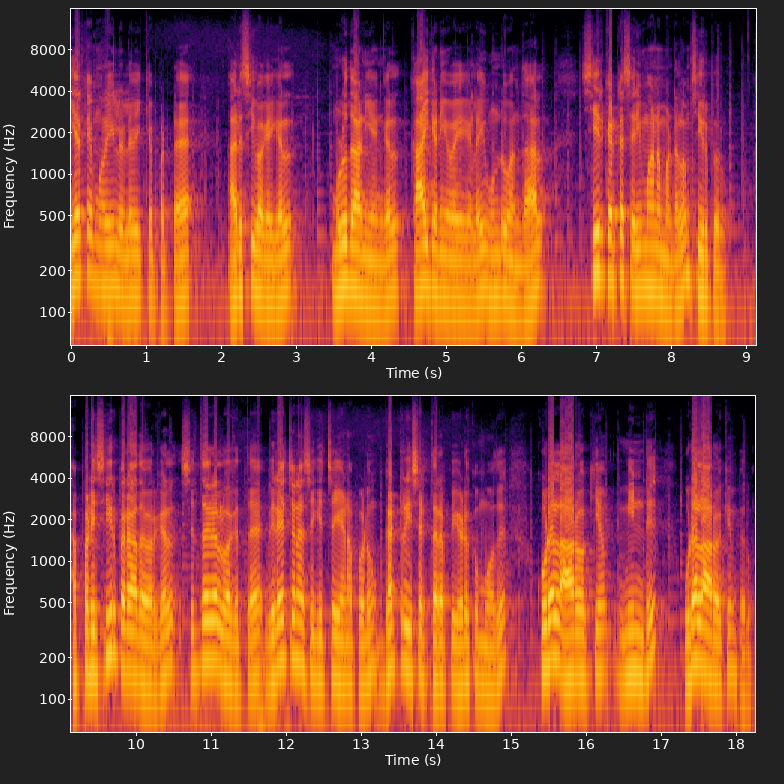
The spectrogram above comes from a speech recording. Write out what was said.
இயற்கை முறையில் விளைவிக்கப்பட்ட அரிசி வகைகள் முழுதானியங்கள் காய்கனி வகைகளை உண்டு வந்தால் சீர்கெட்ட செரிமான மண்டலம் சீர்பெறும். அப்படி சீர்பெறாதவர்கள் சித்தர்கள் வகுத்த விரேச்சன சிகிச்சை எனப்படும் கட் ரீசெட் தெரப்பி எடுக்கும்போது குடல் ஆரோக்கியம் மீண்டு உடல் ஆரோக்கியம் பெறும்.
